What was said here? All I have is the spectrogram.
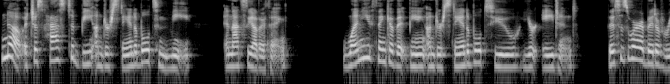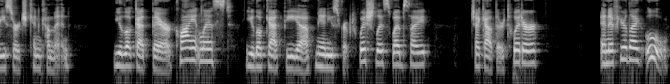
No, it just has to be understandable to me. And that's the other thing. When you think of it being understandable to your agent, this is where a bit of research can come in. You look at their client list, you look at the uh, manuscript wish list website, check out their Twitter. And if you're like, ooh,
